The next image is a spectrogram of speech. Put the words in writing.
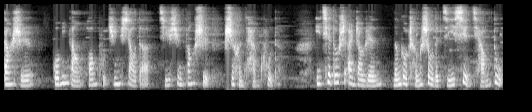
当时，国民党黄埔军校的集训方式是很残酷的，一切都是按照人能够承受的极限强度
